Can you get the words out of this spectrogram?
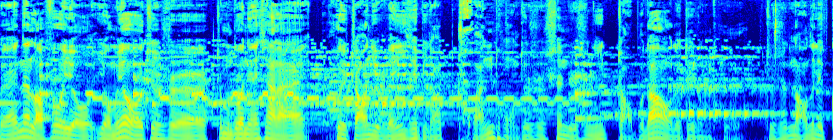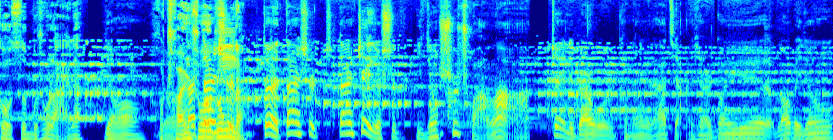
对，那老傅有有没有就是这么多年下来，会找你纹一些比较传统，就是甚至是你找不到的这种图，就是脑子里构思不出来的？有或传说中的对，但是但是这个是已经失传了啊。这里边我可能给大家讲一下关于老北京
